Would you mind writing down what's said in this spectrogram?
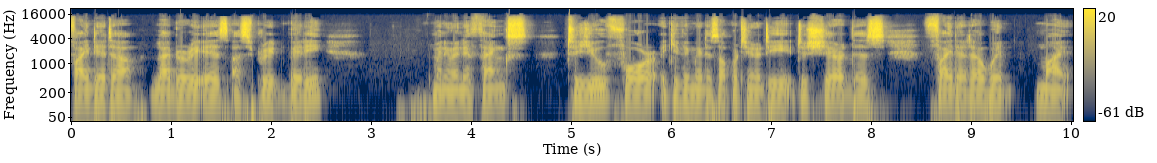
PhiData library is Ashpreet Bedi. Many many thanks to you for giving me this opportunity to share this PhiData with my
